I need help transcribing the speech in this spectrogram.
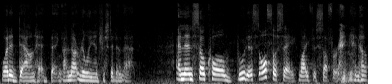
What a downhead thing. I'm not really interested in that. And then so-called Buddhists also say life is suffering. You know,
